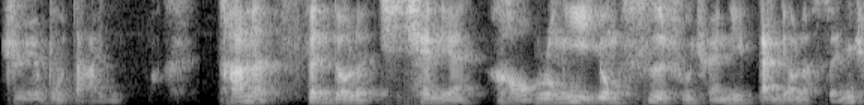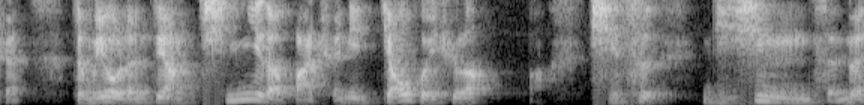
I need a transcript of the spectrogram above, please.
绝不答应，他们奋斗了几千年，好不容易用世俗权力干掉了神权，怎么又能这样轻易的把权力交回去了啊？其次，理性神论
